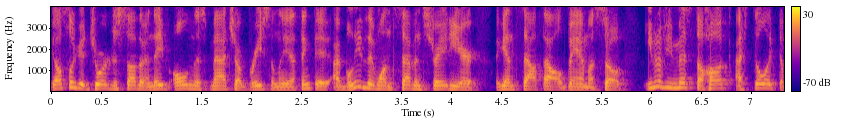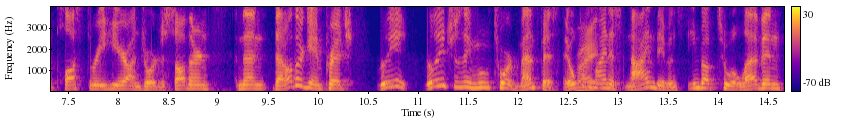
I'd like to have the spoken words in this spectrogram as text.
You also get Georgia Southern. They've owned this matchup recently. I think they, I believe they won seven straight here against South Alabama. So even if you missed the hook, I still like the plus three here on Georgia Southern. And then that other game, Pritch, really, really interesting move toward Memphis. They opened right. minus nine. They've been steamed up to 11.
